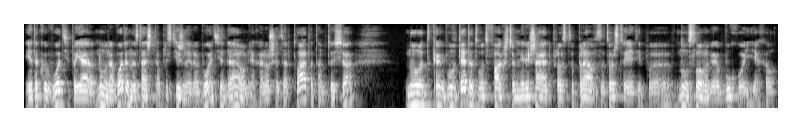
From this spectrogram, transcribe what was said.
Я такой, вот, типа, я, ну, работаю на достаточно престижной работе, да, у меня хорошая зарплата, там, то все. Но вот как бы вот этот вот факт, что мне решают просто прав за то, что я, типа, ну, условно говоря, бухой ехал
